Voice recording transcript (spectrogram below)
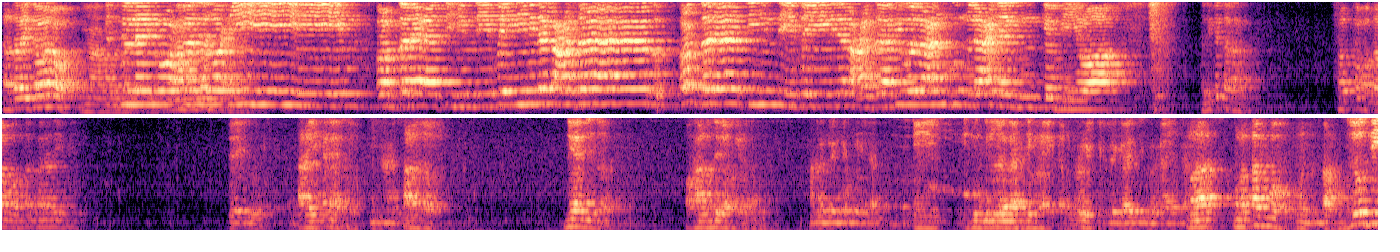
তাহলে লাইতে পারো না। বিসমিল্লাহির রহমানির রহিম ربنا آتهم ضيفين من العذاب ربنا آتهم ضيفين من العذاب والعنهم لعنا كبيرا এদিকে তাকা সত্য কথা বলতে পারে দেখবি দেখো আর এইখানে তো না। তাহলে তো দিয়ে দিত ওখানে দিয়ে রাখে খানা দেখে বললা এই ইদুগুলো গাড়ি করে আইতাম ওই কি লাগাই দিব না মাস কোন থাকবো মন তা যদি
